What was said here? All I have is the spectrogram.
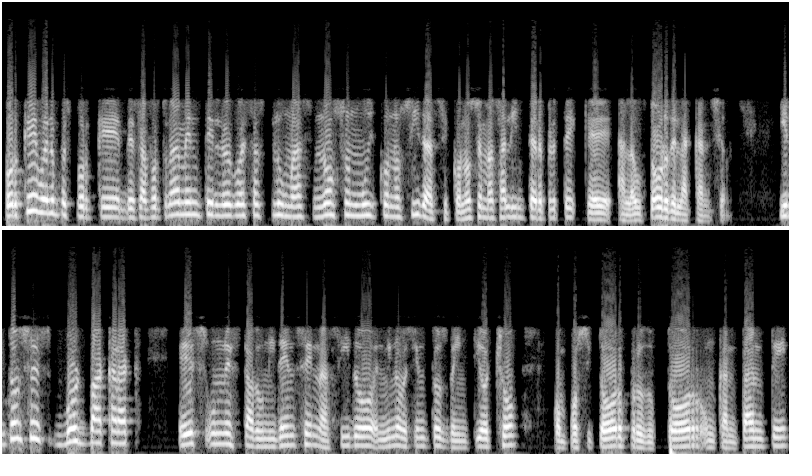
¿Por qué? Bueno, pues porque desafortunadamente luego esas plumas no son muy conocidas, se conoce más al intérprete que al autor de la canción. Y entonces Burt Bacharach es un estadounidense nacido en 1928, compositor, productor, un cantante,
